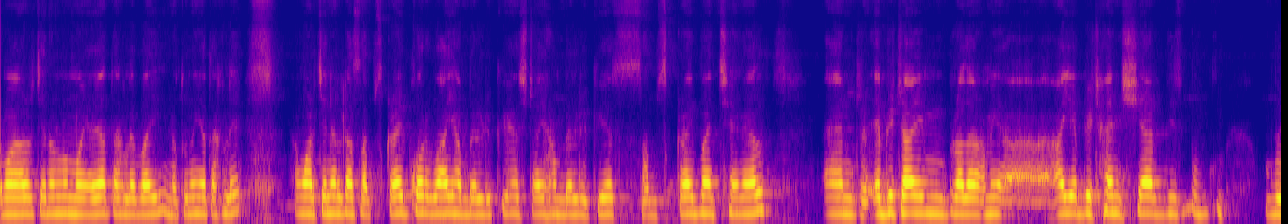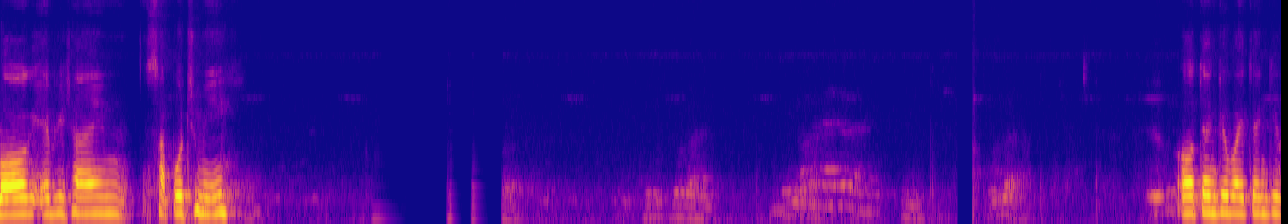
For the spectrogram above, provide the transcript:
আমার চ্যানেল নয়া থাকলে ভাই, নতুন হইয়া থাকলে আমার চ্যানেলটা সাবস্ক্রাইব করব I humble request I humble request subscribe my channel and every time brother আমি I every time share this blog every time support me ও থ্যাংক ইউ ভাই থ্যাংক ইউ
